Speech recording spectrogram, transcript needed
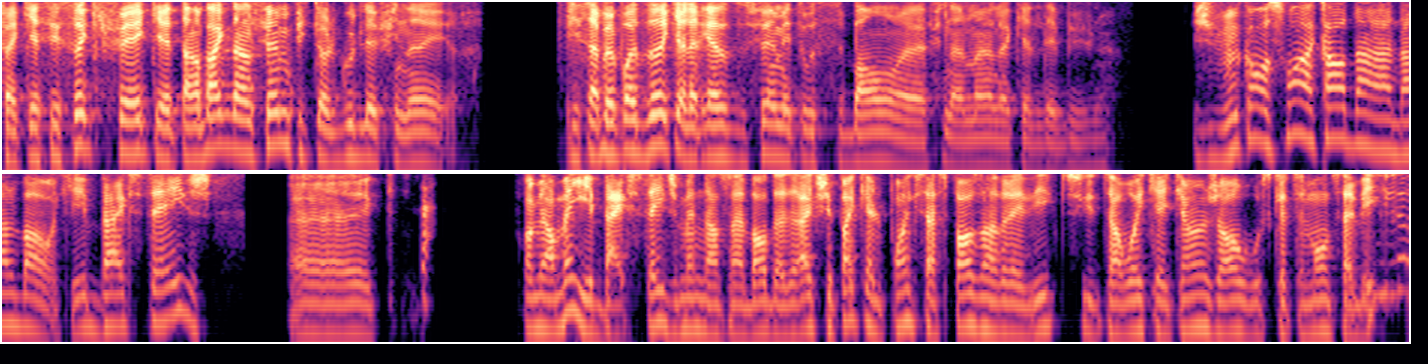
Fait que c'est ça qui fait que t'embarques dans le film puis que t'as le goût de le finir. Puis ça veut pas dire que le reste du film est aussi bon euh, finalement là, que le début. là. Je veux qu'on soit encore dans, dans le bar, OK? Backstage. euh, premièrement, il est backstage, même dans un bar de drague. Je sais pas à quel point que ça se passe en vraie vie, que tu t'envoies quelqu'un, genre, où est-ce que tout le monde s'habille, là.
